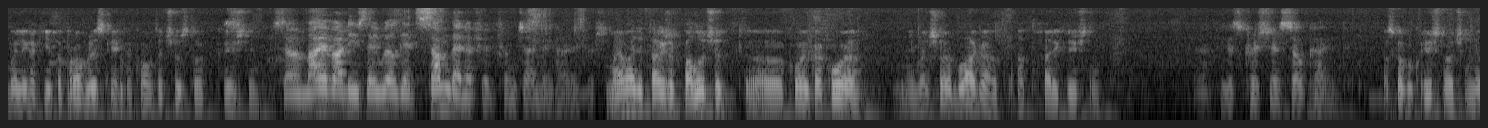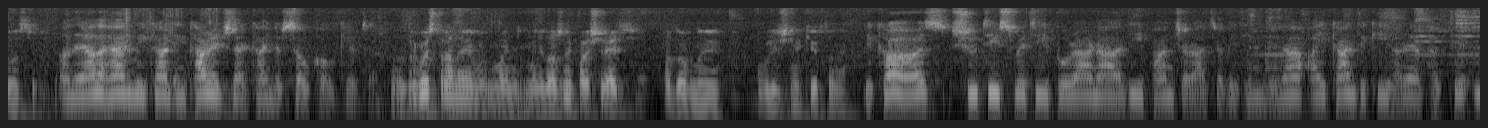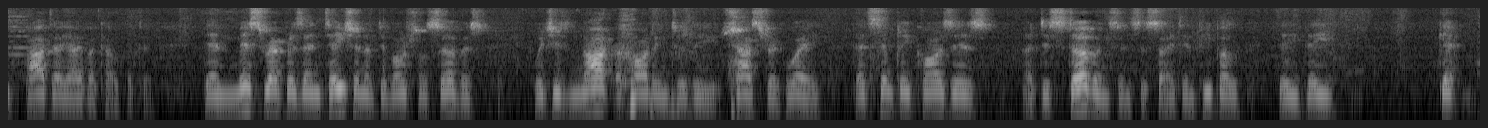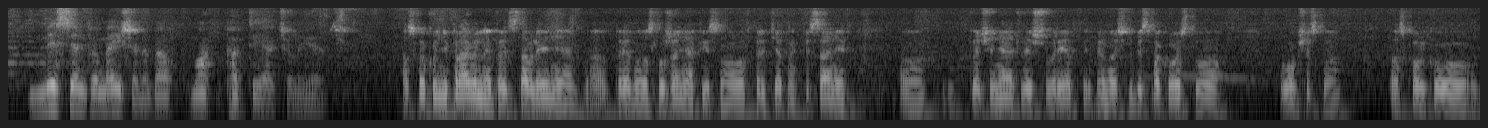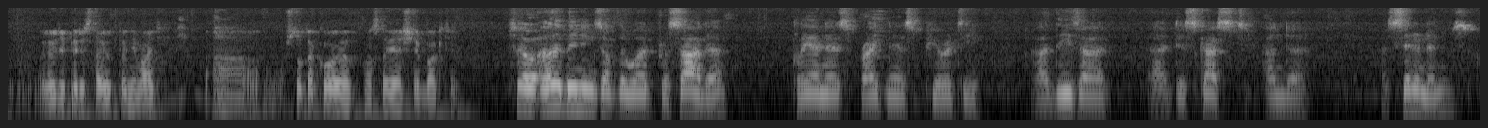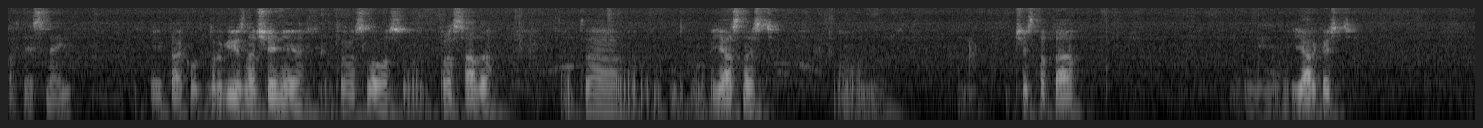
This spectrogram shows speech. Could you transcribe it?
были какие-то проблески какого-то чувства к Кришне. So Mayavadis, they will get some benefit from chanting Hare Krishna. Майавади также получит э, кое-какое небольшое благо от, от Хари Кришны, Because Krishna is so kind. поскольку Кришна очень милостив. On the other hand, we can't encourage that kind of so-called kirtan С другой стороны, мы, мы не должны поощрять подобные публичные киртаны, because Shruti Smriti Purana Adi Pancharatra Vidhindina Aikantiki Hare Bhakti Utpatayaiva Kalpate. Their misrepresentation of devotional service, which is not according to the Shastric way, that simply causes a disturbance in society and people, they, they get misinformation about what bhakti actually is. Поскольку неправильное представление э, преданного служения, описанного в авторитетных писаниях, э, причиняет лишь вред и приносит беспокойство в общество, поскольку люди перестают понимать, э, что такое настоящее бхакти. So other meanings of the word prasada, clearness, brightness, purity, uh, these are uh, discussed under synonyms of this name. И так вот другие значения этого слова просада – это ясность, э, чистота, э, яркость.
